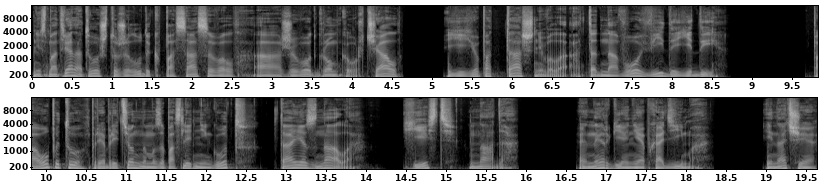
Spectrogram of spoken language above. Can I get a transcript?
Несмотря на то, что желудок посасывал, а живот громко урчал, ее подташнивало от одного вида еды. По опыту, приобретенному за последний год, Тая знала, есть надо. Энергия необходима. Иначе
